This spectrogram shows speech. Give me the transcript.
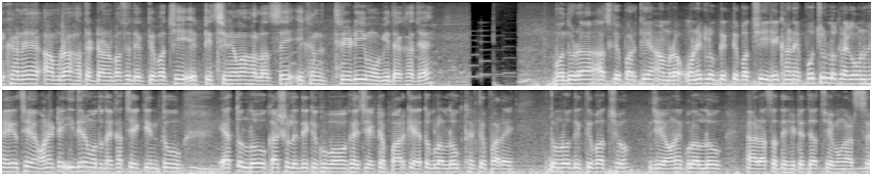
এখানে আমরা হাতের ডান পাশে দেখতে পাচ্ছি একটি সিনেমা হল আছে। এখানে থ্রি মুভি দেখা যায়। বন্ধুরা আজকে পার্কে আমরা অনেক লোক দেখতে পাচ্ছি। এখানে প্রচুর লোকের আগমন হয়ে গেছে। অনেকটা ঈদের মতো দেখাচ্ছে কিন্তু এত লোক আসলে দেখে খুব অবাক হয়েছে। একটা পার্কে এতগুলো লোক থাকতে পারে। তোমরাও দেখতে পাচ্ছ যে অনেকগুলো লোক আহ, রাস্তা দিয়ে হেঁটে যাচ্ছে এবং আসছে।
